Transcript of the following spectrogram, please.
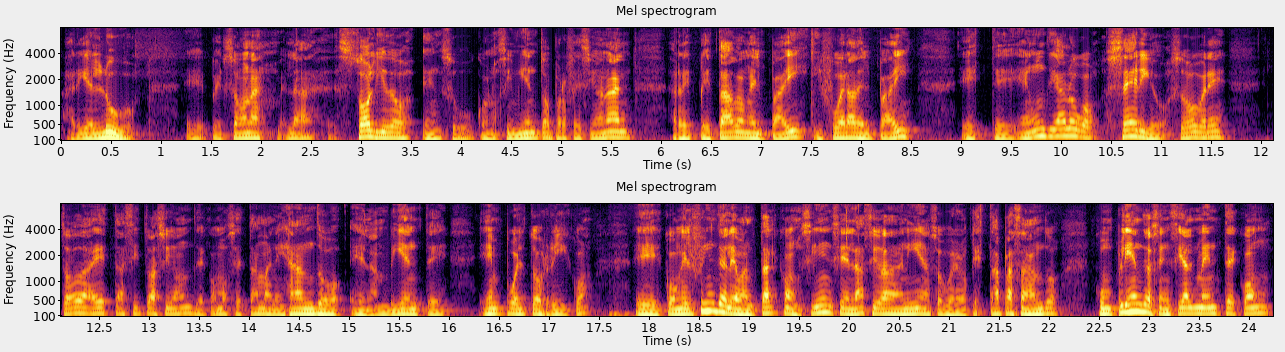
Ariel Lugo. eh, personas sólidos en su conocimiento profesional, respetado en el país y fuera del país, este, en un diálogo serio sobre toda esta situación de cómo se está manejando el ambiente en Puerto Rico, eh, con el fin de levantar conciencia en la ciudadanía sobre lo que está pasando, cumpliendo esencialmente con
